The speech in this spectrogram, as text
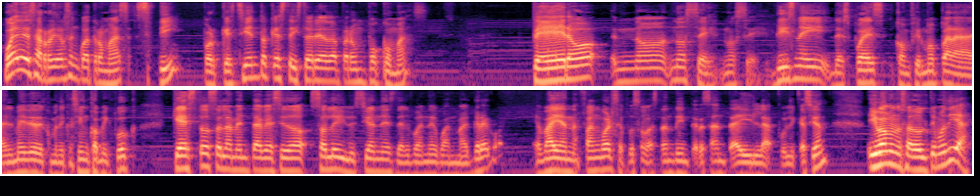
Puede desarrollarse en cuatro más, sí, porque siento que esta historia da para un poco más. Pero no, no sé, no sé. Disney después confirmó para el medio de comunicación Comic Book que esto solamente había sido solo ilusiones del buen Ewan McGregor. Eh, vayan a Fanware, se puso bastante interesante ahí la publicación. Y vámonos al último día.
